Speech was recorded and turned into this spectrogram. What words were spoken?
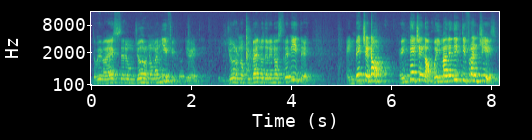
Doveva essere un giorno magnifico, direte, il giorno più bello delle nostre vite. E invece no, e invece no, quei maledetti francesi.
